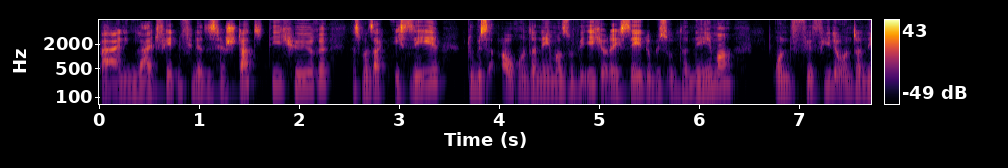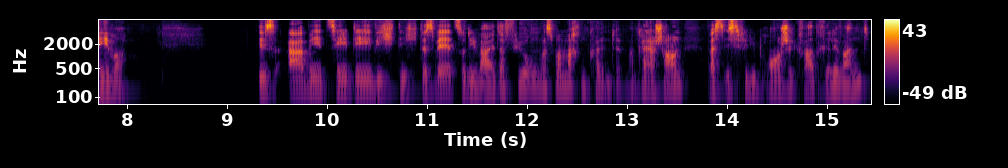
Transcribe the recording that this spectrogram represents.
bei einigen Leitfäden findet es ja statt, die ich höre, dass man sagt, ich sehe, du bist auch Unternehmer so wie ich oder ich sehe, du bist Unternehmer. Und für viele Unternehmer ist A, B, C, D wichtig. Das wäre jetzt so die Weiterführung, was man machen könnte. Man kann ja schauen, was ist für die Branche gerade relevant.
